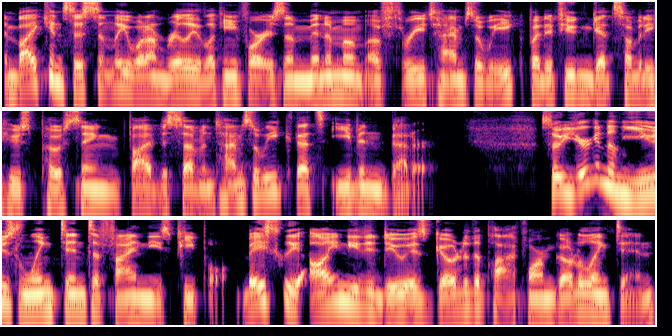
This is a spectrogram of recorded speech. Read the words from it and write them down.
And by consistently, what I'm really looking for is a minimum of three times a week. But if you can get somebody who's posting five to seven times a week, that's even better. So you're going to use LinkedIn to find these people. Basically, all you need to do is go to the platform, go to LinkedIn,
